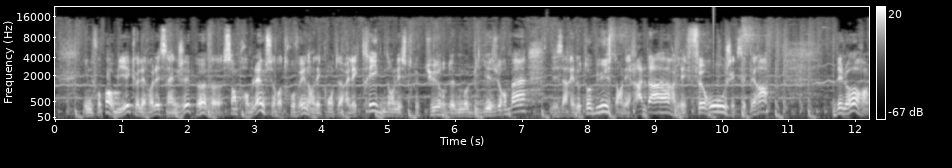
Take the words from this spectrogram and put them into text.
il ne faut pas oublier que les relais 5G peuvent sans problème se retrouver dans les compteurs électriques, dans les structures de mobiliers urbains, les arrêts d'autobus, dans les radars, les feux rouges, etc. Dès lors,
